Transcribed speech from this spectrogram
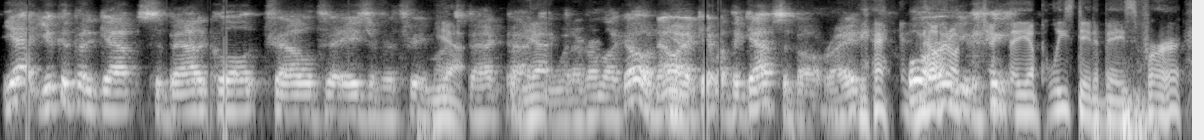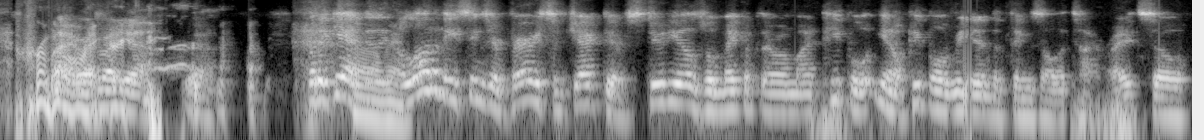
Yeah, you could put a gap sabbatical, travel to Asia for three months, yeah. backpacking, yeah. whatever. I'm like, oh, now yeah. I get what the gap's about, right? Yeah. Or no, you check the uh, police database for criminal right, right, yeah, yeah. But again, oh, a lot of these things are very subjective. Studios will make up their own mind. People, you know, people read into things all the time, right? So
